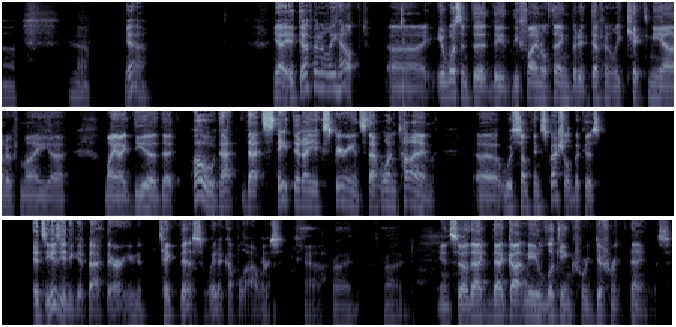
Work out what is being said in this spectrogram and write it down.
Yeah. Uh, yeah. Yeah. Yeah it definitely helped. Uh, it wasn't the, the the final thing but it definitely kicked me out of my uh, my idea that oh that that state that i experienced that one time uh, was something special because it's easy to get back there. You take this, wait a couple of hours. Yeah, yeah right, right. And so that that got me looking for different things.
